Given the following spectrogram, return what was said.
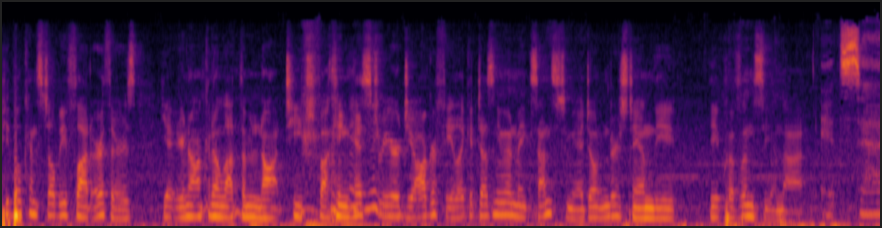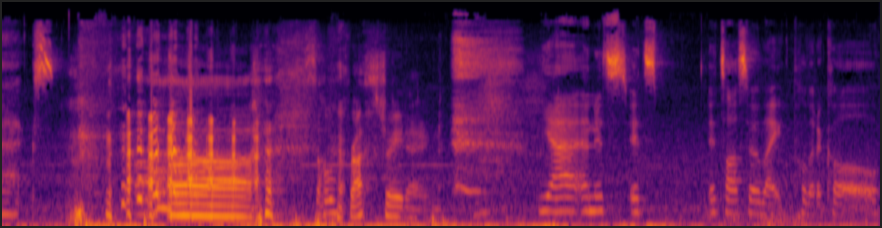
People can still be flat earthers, yet you're not going to let them not teach fucking history or geography. Like, it doesn't even make sense to me. I don't understand the, the equivalency in that. It sucks. Ah, so frustrating. Yeah, and it's it's it's also like political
